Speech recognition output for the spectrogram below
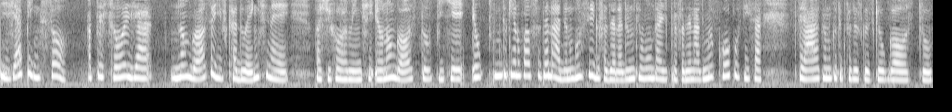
Já pensou? A pessoa já não gosta de ficar doente, né? Particularmente eu não gosto, porque eu sinto que eu não posso fazer nada, eu não consigo fazer nada, eu não tenho vontade para fazer nada, meu corpo fica fraco, eu não consigo fazer as coisas que eu gosto.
